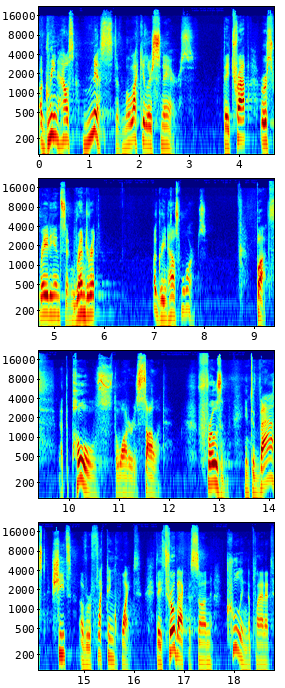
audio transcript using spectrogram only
a greenhouse mist of molecular snares. They trap Earth's radiance and render it a greenhouse warms. But at the poles, the water is solid, frozen into vast sheets of reflecting white. They throw back the sun, cooling the planet,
